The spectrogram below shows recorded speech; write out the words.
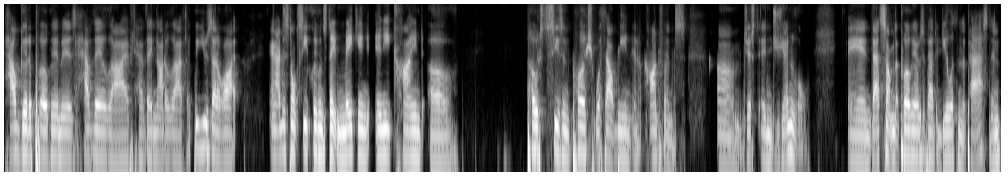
how good a program is. Have they arrived? Have they not arrived? Like we use that a lot, and I just don't see Cleveland State making any kind of postseason push without being in a conference, um, just in general. And that's something that programs have had to deal with in the past, and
